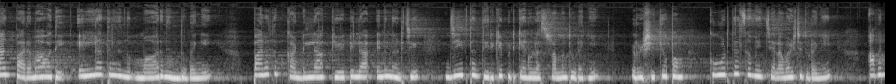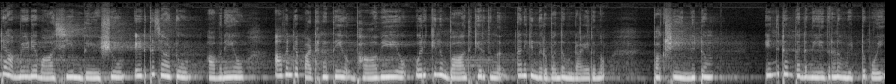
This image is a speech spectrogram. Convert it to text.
താൻ പരമാവധി എല്ലാത്തിൽ നിന്നും മാറി നിന്നു തുടങ്ങി. പലതും കണ്ടില്ല കേട്ടില്ല എന്ന് നടിച്ച് ജീവിതം തിരികെ പിടിക്കാനുള്ള ശ്രമം തുടങ്ങി. ഋഷിക്കൊപ്പം കൂടുതൽ സമയം ചെലവഴിച്ചു തുടങ്ങി. അവന്റെ അമ്മയുടെ വാശിയും ദേഷ്യവും എടുത്തുചാട്ടവും അവനെയോ അവന്റെ പഠനത്തെയോ ഭാവിയെയോ ഒരിക്കലും ബാധിക്കരുതെന്ന് തനിക്ക് നിർബന്ധമുണ്ടായിരുന്നു. പക്ഷേ എന്നിട്ടും എന്നിട്ടും തന്റെ നിയന്ത്രണം വിട്ടുപോയി.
